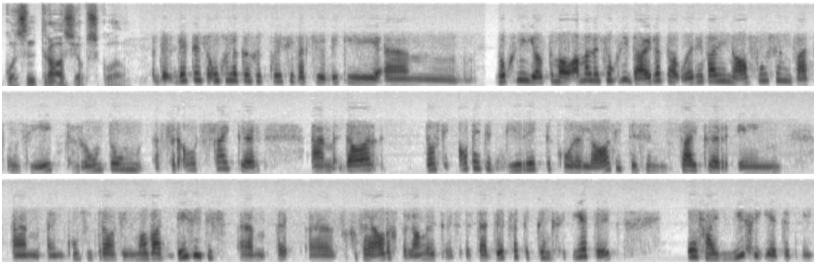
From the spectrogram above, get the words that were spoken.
konsentrasie op skool? Dit is ongelukkige kwessie wat so 'n bietjie ehm um, nog nie heeltemal almal is nog nie duidelik daaroor nie wat die navorsing wat ons het rondom veral suiker ehm um, daar daar's nie altyd 'n direkte korrelasie tussen suiker en um, in konsentrasie, maar wat definitief ehm um, uh, uh, geweldig belangrik is, is dat dit wat 'n kind geëet het of hy nie geëet het nie,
